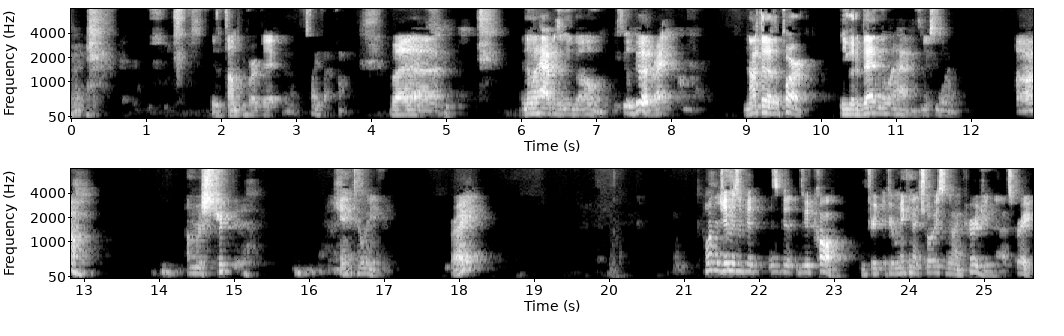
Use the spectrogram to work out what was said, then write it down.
right? There's a pumping for a bit. 25, come on. But uh, and then what happens when you go home? You feel good, right? Knocked it out of the park. You go to bed, and then what happens next morning? Oh, I'm restricted. Can't do anything. Right? Going to the gym is a good, is a good, it's a good call. If you're, if you're making that choice and I'm encouraging that, that's great.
